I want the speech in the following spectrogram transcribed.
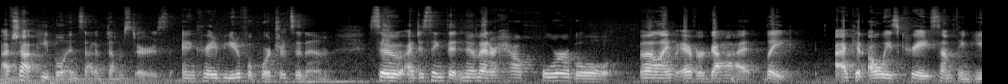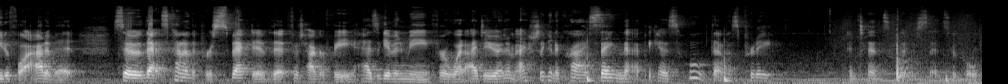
I've shot people inside of dumpsters and created beautiful portraits of them. So I just think that no matter how horrible my life ever got, like I could always create something beautiful out of it. So that's kind of the perspective that photography has given me for what I do. And I'm actually going to cry saying that because, whew, that was pretty intense. That's so cool.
